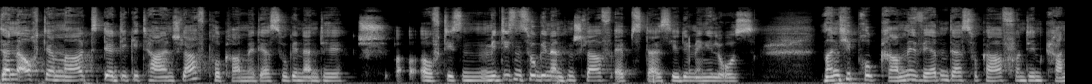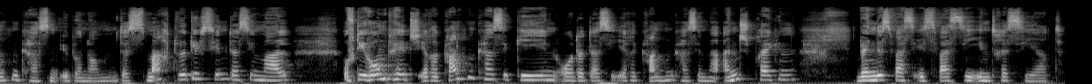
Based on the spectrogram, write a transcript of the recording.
Dann auch der Markt der digitalen Schlafprogramme, der sogenannte, auf diesen, mit diesen sogenannten Schlaf-Apps, da ist jede Menge los. Manche Programme werden da sogar von den Krankenkassen übernommen. Das macht wirklich Sinn, dass Sie mal auf die Homepage Ihrer Krankenkasse gehen oder dass Sie Ihre Krankenkasse mal ansprechen, wenn das was ist, was Sie interessiert.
